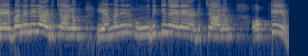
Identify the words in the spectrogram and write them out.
ലെബനനിൽ അടിച്ചാലും യമനിൽ ഹൂതിക്ക് നേരെ അടിച്ചാലും ഒക്കെയും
